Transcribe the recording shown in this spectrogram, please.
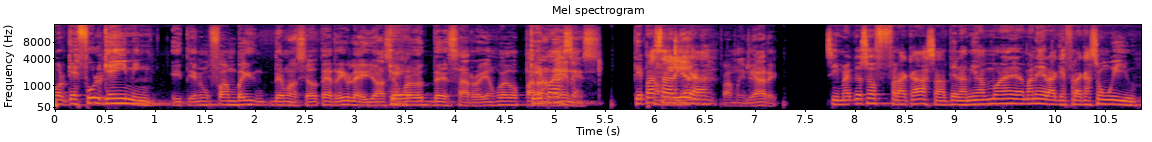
porque es full gaming. y tiene un fanbase demasiado terrible. Ellos hacen ¿Qué- juegos, desarrollan juegos para pasa? nenes ¿Qué pasaría Familiar. familiares. Si Microsoft fracasa de la misma manera, que fracasó en Wii U?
